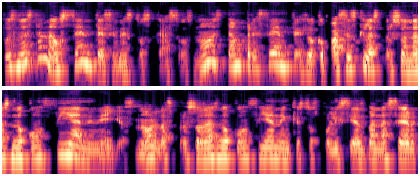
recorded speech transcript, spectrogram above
pues no están ausentes en estos casos, ¿no? Están presentes. Lo que pasa es que las personas no confían en ellos, ¿no? Las personas no confían en que estos policías van a ser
